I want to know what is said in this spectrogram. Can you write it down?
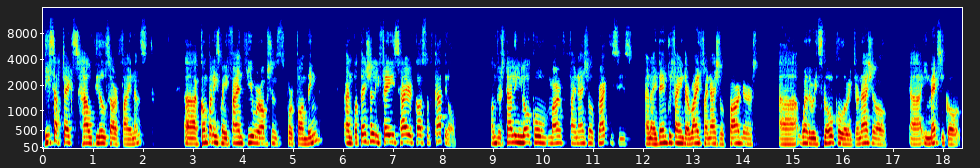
This affects how deals are financed. Uh, companies may find fewer options for funding and potentially face higher cost of capital understanding local financial practices and identifying the right financial partners, uh, whether it's local or international, uh, in Mexico,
